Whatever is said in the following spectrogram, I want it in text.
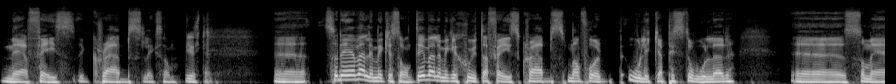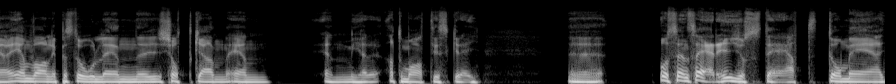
med face crabs. Liksom. Just det. Eh, så det är väldigt mycket sånt. Det är väldigt mycket skjuta face crabs. Man får olika pistoler eh, som är en vanlig pistol, en shotgun, en, en mer automatisk grej. Eh, och sen så är det just det att de är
